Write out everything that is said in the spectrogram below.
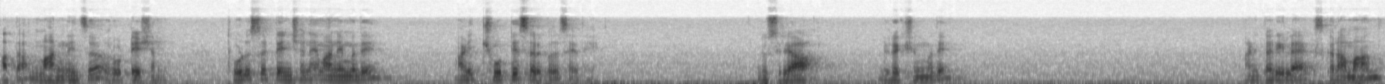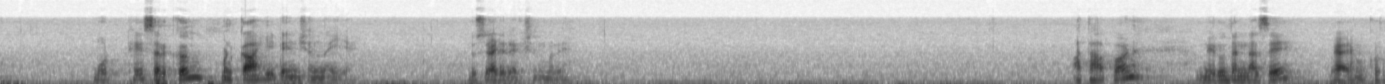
आता मानेचं रोटेशन थोडंसं टेन्शन आहे मानेमध्ये आणि छोटे सर्कल्स आहेत हे. दुसऱ्या डिरेक्शनमध्ये आणि आता रिलॅक्स करा मान. मोठे सर्कल पण काही टेन्शन नाही आहे दुसऱ्या डिरेक्शनमध्ये आता आपण मेरुदंडाचे व्यायाम करू.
